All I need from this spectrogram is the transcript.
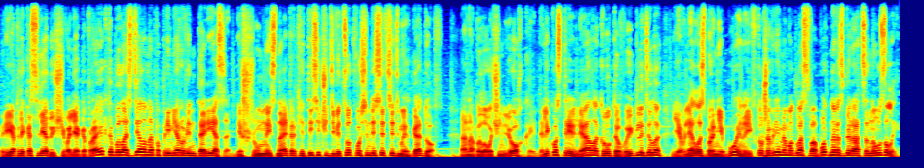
Реплика следующего лего-проекта была сделана по примеру винтореза, бесшумной снайперки 1987 годов. Она была очень легкой, далеко стреляла, круто выглядела, являлась бронебойной и в то же время могла свободно разбираться на узлы.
